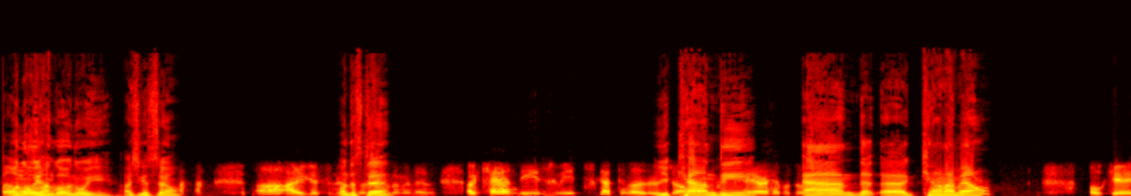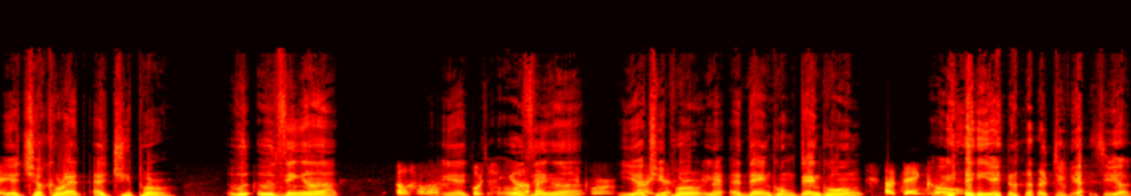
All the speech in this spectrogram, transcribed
언어이 한 거, 언어이. 아시겠어요? 아, 알겠습니다. Understand? 그러면은 어, candy, sweets 같은 거를 예, 좀 candy prepare 해보도록 and uh, caramel, 오케이. 예, chocolate, jeeper, 우- 우징어, 어허. 예, 오징어. 예, 지퍼, 예, 땡콩, 땡콩. 아, 땡콩. 예, 이런 거를 준비하시면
